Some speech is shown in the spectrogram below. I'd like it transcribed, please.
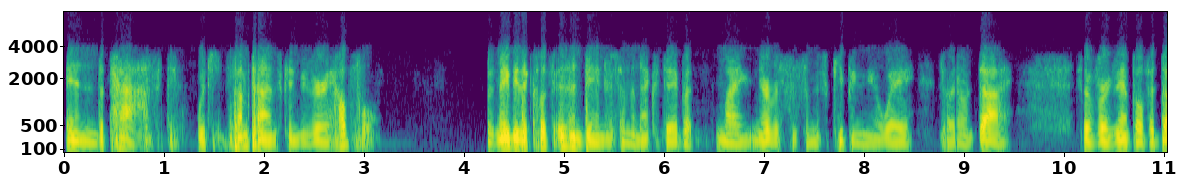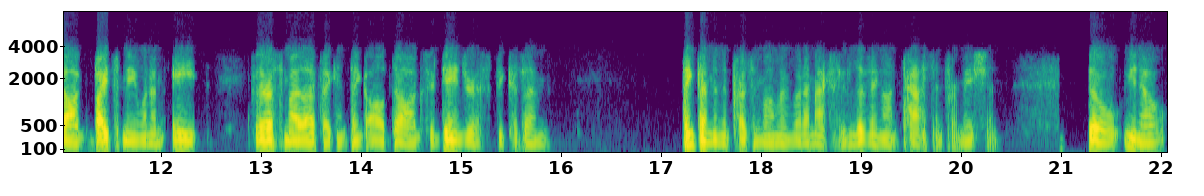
in the past, which sometimes can be very helpful. Because maybe the cliff isn't dangerous on the next day, but my nervous system is keeping me away so I don't die. So, for example, if a dog bites me when I'm eight, for the rest of my life, I can think all dogs are dangerous because I'm think I'm in the present moment, but I'm actually living on past information. So, you know,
